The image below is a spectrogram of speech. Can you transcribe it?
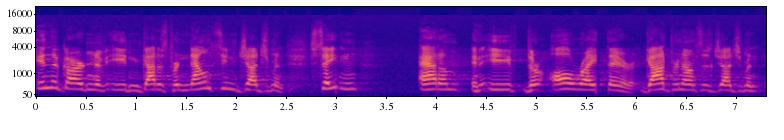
In the Garden of Eden, God is pronouncing judgment. Satan, Adam, and Eve, they're all right there. God pronounces judgment,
